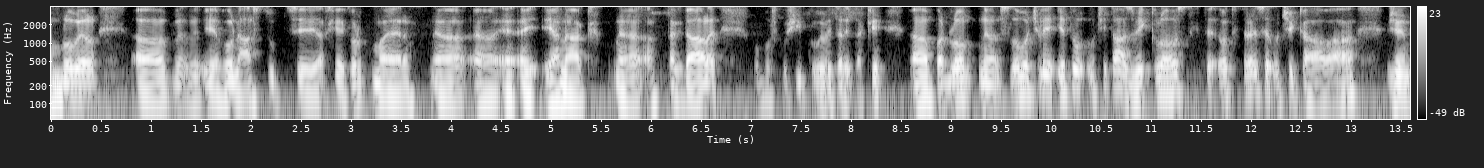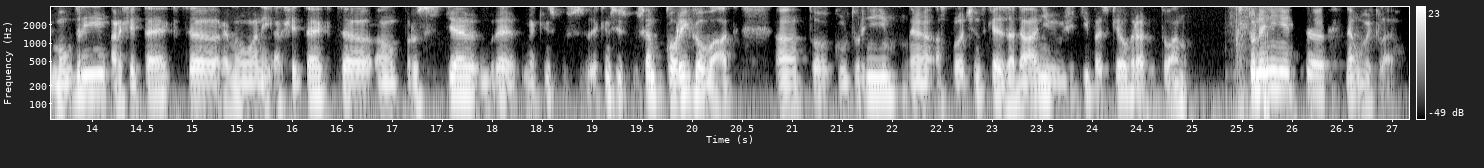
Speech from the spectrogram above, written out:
mluvil. Jeho nástupci, architekt Rotmajer, Janák a tak dále. O Božku Šípkovi tady taky padlo slovo, čili je to určitá zvyklost, od které se očekává, že moudrý architekt, renovovaný architekt prostě bude jakým způsobem, jakýmsi způsobem korigovat to kulturní a společenské zadání využití Pražského hradu. To ano. To není nic neuvyklého.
